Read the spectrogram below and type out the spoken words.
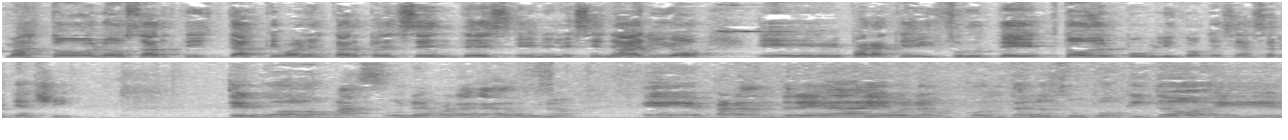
más todos los artistas que van a estar presentes en el escenario eh, para que disfrute todo el público que se acerque allí. Tengo dos más, una para cada uno. Eh, para Andrea, eh, bueno, contanos un poquito eh,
